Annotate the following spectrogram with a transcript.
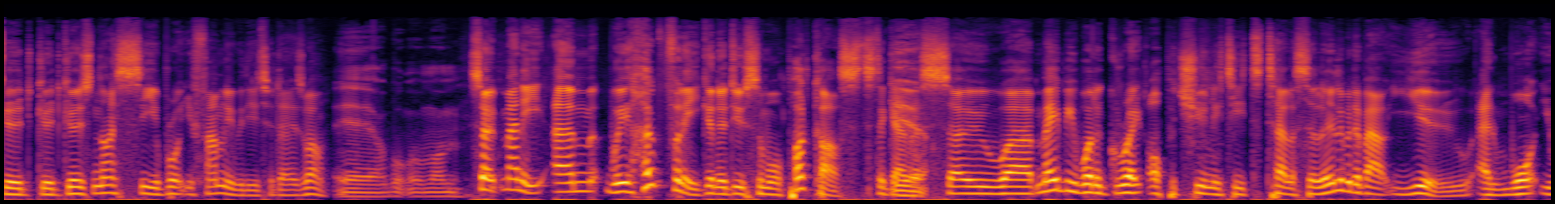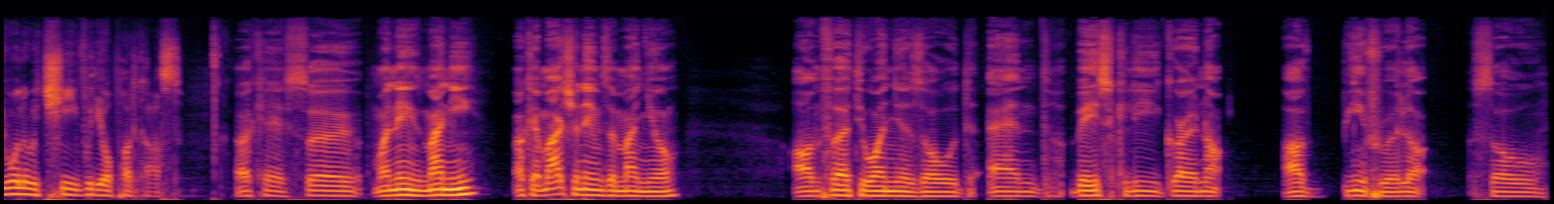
Good, good, good. It's nice to see you brought your family with you today as well. Yeah, I bought my mum. So, Manny, um, we're hopefully going to do some more podcasts together. Yeah. So, uh, maybe what a great opportunity to tell us a little bit about you and what you want to achieve with your podcast. Okay, so my name's Manny. Okay, my actual name's Emmanuel. I'm 31 years old, and basically, growing up, I've been through a lot. So,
